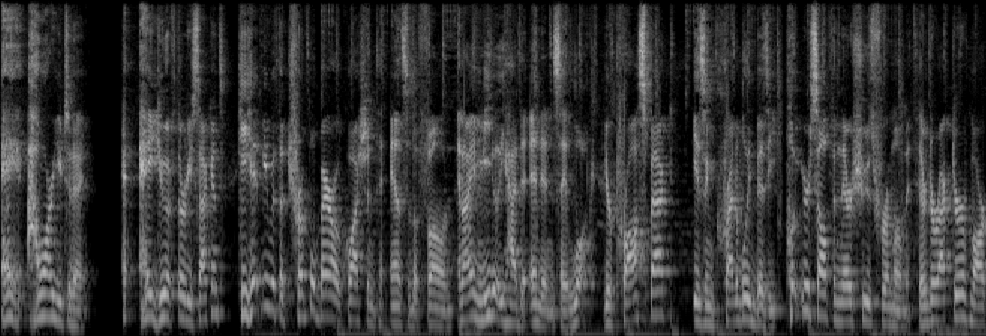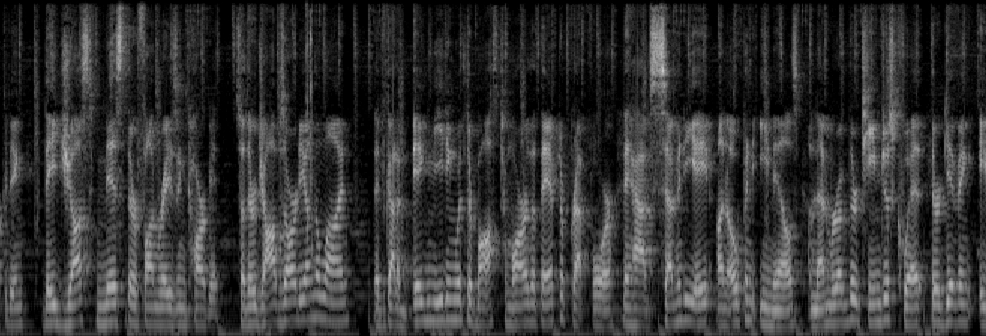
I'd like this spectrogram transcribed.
Hey, how are you today? Hey, do you have 30 seconds? He hit me with a triple barrel question to answer the phone, and I immediately had to end it and say, look, your prospect is incredibly busy. Put yourself in their shoes for a moment. They're director of marketing, they just missed their fundraising target. So their job's already on the line. They've got a big meeting with their boss tomorrow that they have to prep for. They have 78 unopened emails. A member of their team just quit. They're giving a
